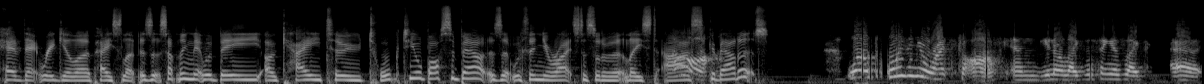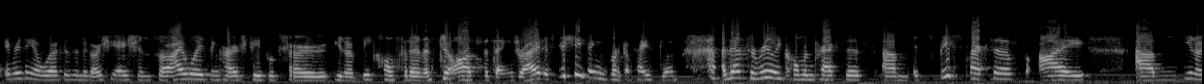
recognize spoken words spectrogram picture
have that regular pay slip, is it something that would be okay to talk to your boss about? Is it within your rights to sort of at least ask oh. about it? Well, it's always in your rights to ask, and you know, like the thing is, like uh, everything at work is a negotiation. So I always encourage people to, you know, be confident and to ask for things, right? Especially things like a pay slip, and that's a really common practice. Um, it's best practice. I um, you know,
